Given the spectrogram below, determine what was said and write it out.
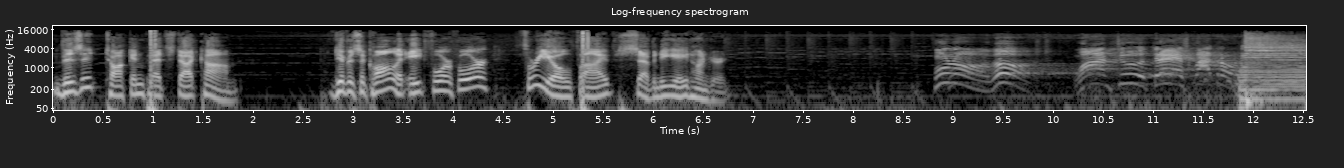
visit talkinpets.com. Give us a call at 844 305 7800. Uno, dos, one, two, tres, cuatro.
